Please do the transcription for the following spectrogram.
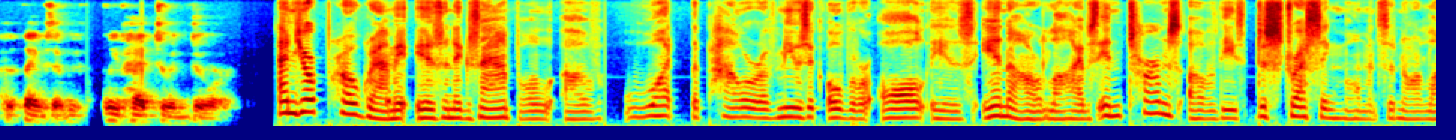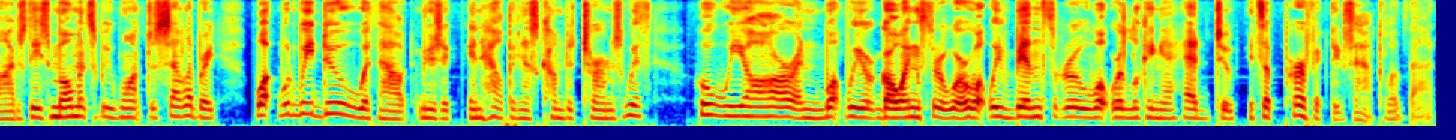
the things that we've we've had to endure. And your program is an example of what the power of music overall is in our lives in terms of these distressing moments in our lives, these moments we want to celebrate. What would we do without music in helping us come to terms with who we are and what we are going through or what we've been through, what we're looking ahead to? It's a perfect example of that.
